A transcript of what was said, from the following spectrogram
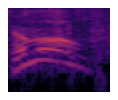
Come on.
